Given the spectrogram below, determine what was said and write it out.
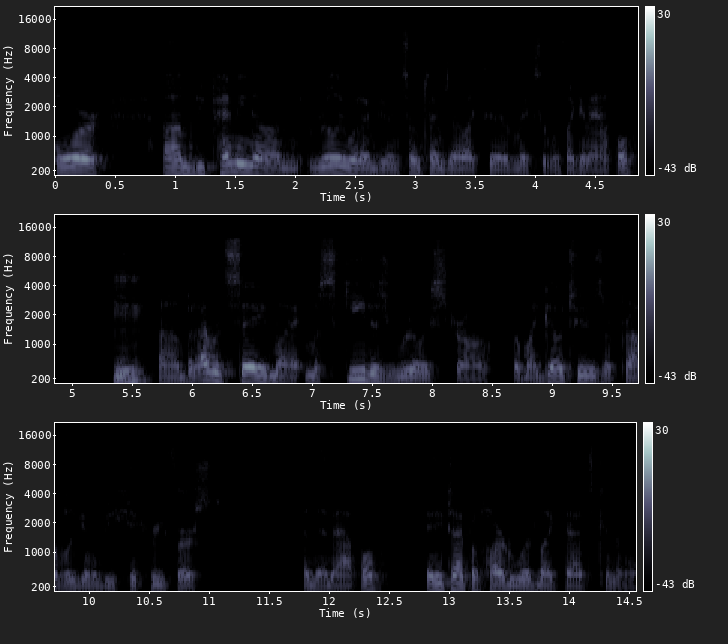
Or um, depending on really what I'm doing, sometimes I like to mix it with like an apple. Mhm. Um, but I would say my mesquite is really strong, but my go-tos are probably going to be hickory first, and then apple. Any type of hardwood like that's gonna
